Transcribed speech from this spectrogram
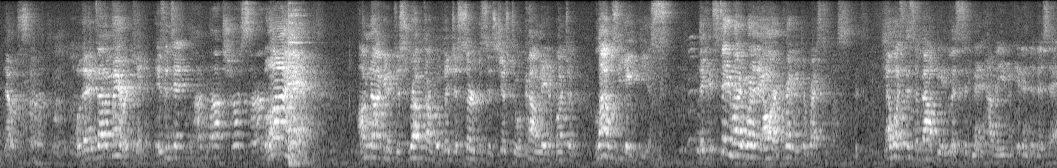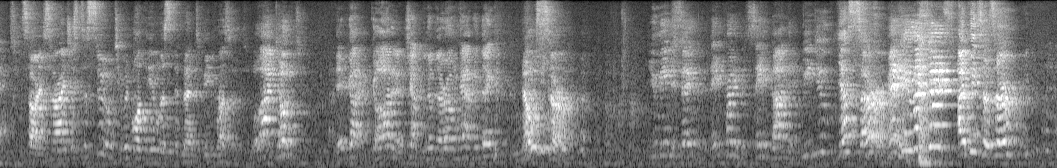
No, sir. Well, then it's un-American, isn't it? I'm not sure, sir. Well, I am. I'm not going to disrupt our religious services just to accommodate a bunch of lousy atheists. They can stay right where they are and pray with the rest of us. Now, what's this about the enlisted men? How they even get into this act? Sorry, sir, I just assumed you would want the enlisted men to be present. Well, I don't. They've got a god and a chaplain of their own, haven't they? No, sir. You mean to say that they pray to the same God that we do? Yes, sir. And he listens? I think so, sir.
